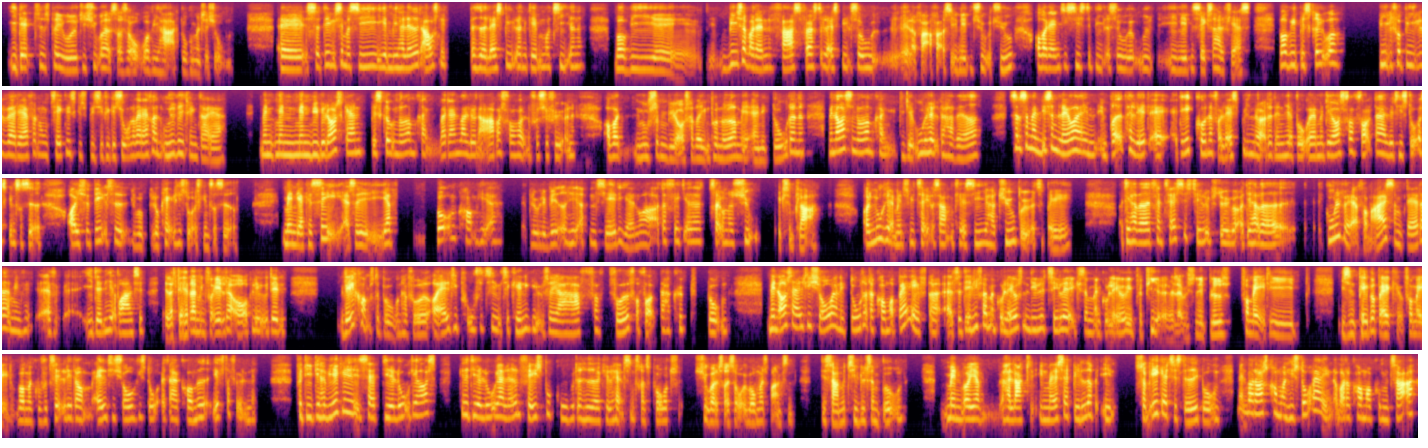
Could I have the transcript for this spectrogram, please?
i den tidsperiode, de 57 år, hvor vi har dokumentationen. Øh, så det er ligesom at sige, at vi har lavet et afsnit, der hedder Lastbilerne gennem årtierne, hvor vi øh, viser, hvordan fars første lastbil så ud, eller farfars altså i 1927, og hvordan de sidste biler så ud, ud i 1976. Hvor vi beskriver bil for bil, hvad det er for nogle tekniske specifikationer, hvad det er for en udvikling, der er. Men, men, men vi vil også gerne beskrive noget omkring, hvordan var løn- og arbejdsforholdene for chaufførerne, og hvor, nu som vi også har været inde på noget om anekdoterne, men også noget omkring de der uheld, der har været. Sådan så man ligesom laver en, en bred palet af, at det ikke kun er for lastbilnørder, den her bog er, men det er også for folk, der er lidt historisk interesseret, og i særdeleshed lo- lokalhistorisk interesseret. Men jeg kan se, altså jeg, bogen kom her, blev leveret her den 6. januar, og der fik jeg 307 eksemplarer. Og nu her, mens vi taler sammen, kan jeg sige, at jeg har 20 bøger tilbage. Og det har været et fantastisk tilløbsstykke, og det har været guld værd for mig som datter af min, af, i den her branche, eller datter af mine forældre, at opleve den velkomst, bogen har fået, og alle de positive tilkendegivelser, jeg har haft for, fået fra folk, der har købt bogen. Men også alle de sjove anekdoter, der kommer bagefter. Altså det er lige før, man kunne lave sådan en lille tillæg, som man kunne lave i papir, eller sådan et blødt format i, i sådan en paperback-format, hvor man kunne fortælle lidt om alle de sjove historier, der er kommet efterfølgende. Fordi det har virkelig sat dialog. Det har også givet dialog. Jeg har lavet en Facebook-gruppe, der hedder Kjell Hansen Transport, 57 år i vognmandsbranchen. Det samme titel som bogen. Men hvor jeg har lagt en masse af billeder ind, som ikke er til stede i bogen, men hvor der også kommer historier ind, og hvor der kommer kommentarer,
